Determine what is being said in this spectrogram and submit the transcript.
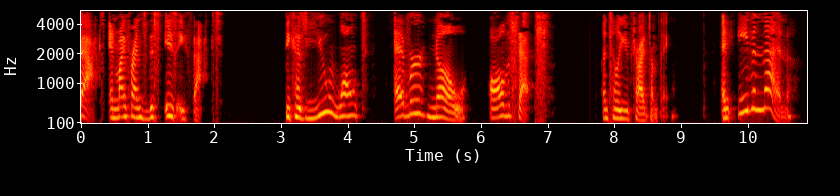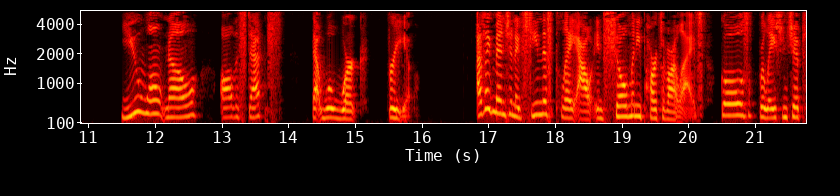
fact. And my friends, this is a fact. Because you won't ever know all the steps until you've tried something. And even then, you won't know all the steps that will work for you. As I've mentioned, I've seen this play out in so many parts of our lives. Goals, relationships,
